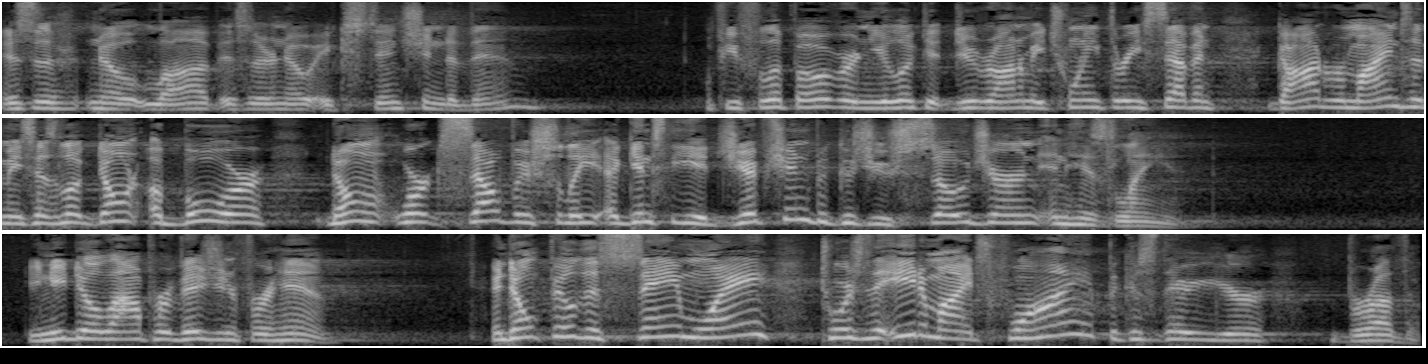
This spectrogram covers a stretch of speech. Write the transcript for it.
Is there no love? Is there no extension to them? If you flip over and you look at Deuteronomy 23 7, God reminds them, He says, Look, don't abhor, don't work selfishly against the Egyptian because you sojourn in his land. You need to allow provision for him. And don't feel the same way towards the Edomites. Why? Because they're your brother.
